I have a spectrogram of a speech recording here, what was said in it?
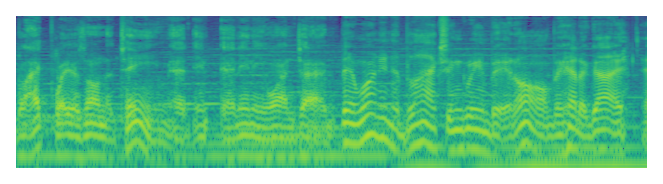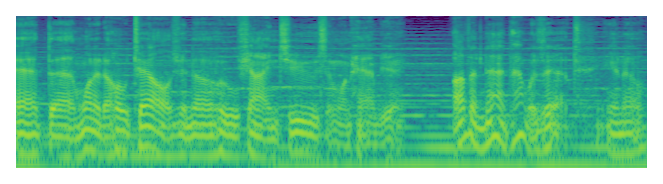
black players on the team at, at any one time. There weren't any blacks in Green Bay at all. They had a guy at uh, one of the hotels, you know, who shined shoes and what have you. Other than that, that was it, you know.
